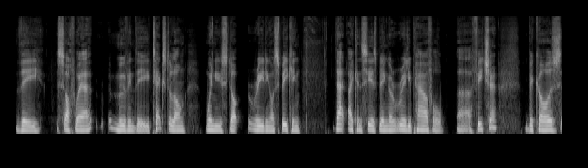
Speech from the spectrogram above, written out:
the software moving the text along when you stop reading or speaking. That I can see as being a really powerful uh, feature because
